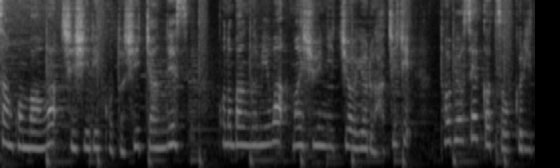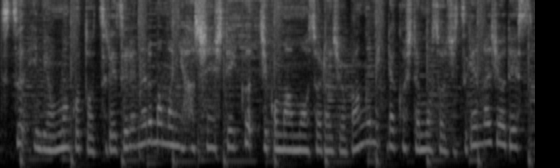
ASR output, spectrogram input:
さんこんばんはシシリことしーちゃんです。この番組は毎週日曜夜8時闘病生活を送りつつ日々思うことをつれづれなるままに発信していく自己満妄想ラジオ番組略して妄想実現ラジオです。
